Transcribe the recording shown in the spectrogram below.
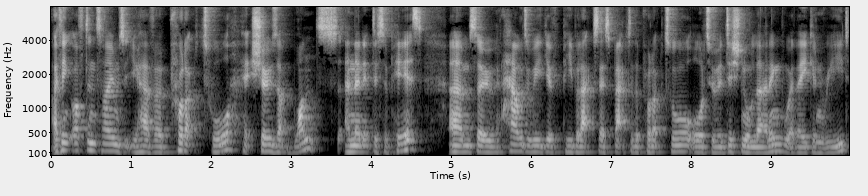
I think oftentimes that you have a product tour, it shows up once and then it disappears. Um, so, how do we give people access back to the product tour or to additional learning where they can read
